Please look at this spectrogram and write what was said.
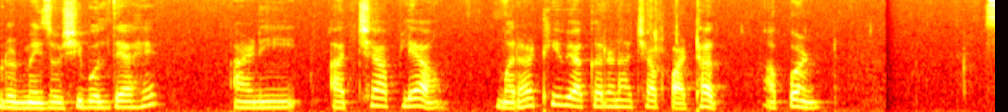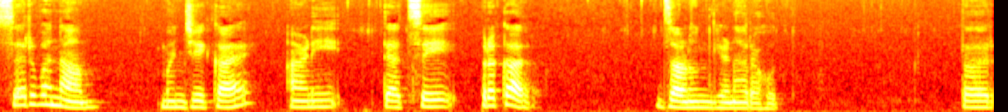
मृण्मयी जोशी बोलते आहे. आणि आजच्या आपल्या मराठी व्याकरणाच्या पाठात आपण सर्वनाम म्हणजे काय आणि त्याचे प्रकार जाणून घेणार आहोत. तर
